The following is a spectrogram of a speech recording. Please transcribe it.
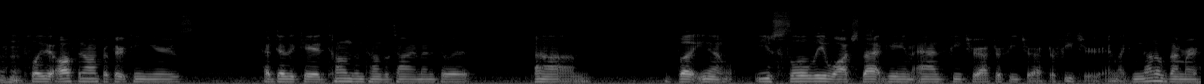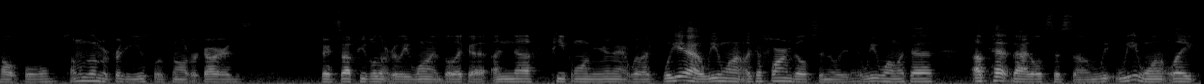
Mhm. Played it off and on for 13 years. Have dedicated tons and tons of time into it. Um, but you know, you slowly watch that game add feature after feature after feature, and like none of them are helpful. Some of them are pretty useless in all regards. There's stuff people don't really want, but like a, enough people on the internet were like, well, yeah, we want like a Farmville simulator. We want like a, a pet battle system. We, we want like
